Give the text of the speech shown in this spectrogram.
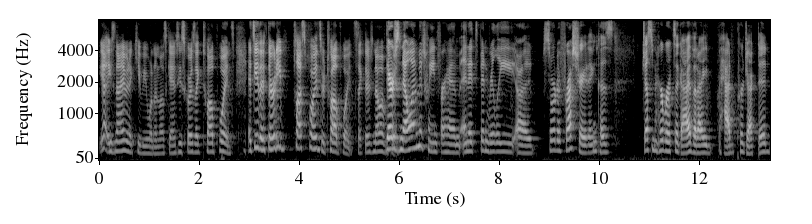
Yeah, he's not even a QB one in those games. He scores like 12 points. It's either 30 plus points or 12 points. Like there's no. in There's between. no in between for him, and it's been really uh, sort of frustrating because Justin Herbert's a guy that I had projected,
